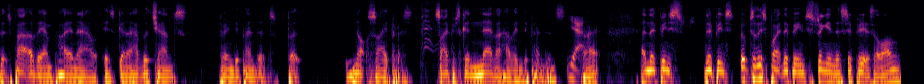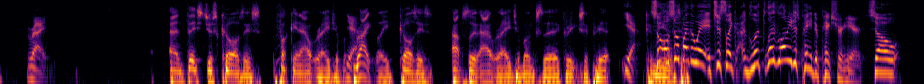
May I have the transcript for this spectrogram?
that's part of the empire now is going to have the chance for independence, but not Cyprus. Cyprus can never have independence. Yeah. Right. And they've been they've been up to this point they've been stringing the Cypriots along, Right. and this just causes fucking outrage. Yeah. Rightly causes absolute outrage amongst the Greek Cypriot. Yeah. So also, by the way, it's just like let, let let me just paint a picture here. So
